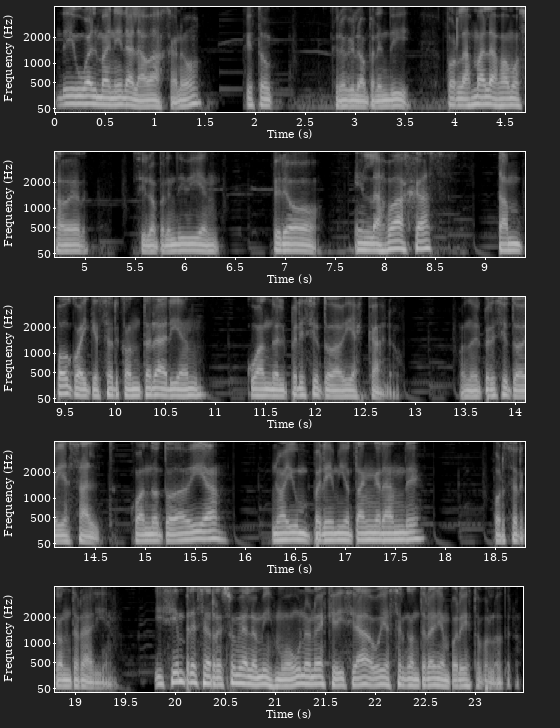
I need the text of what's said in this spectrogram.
De igual manera la baja, ¿no? Esto creo que lo aprendí. Por las malas vamos a ver si lo aprendí bien. Pero en las bajas tampoco hay que ser contrarian cuando el precio todavía es caro. Cuando el precio todavía es alto. Cuando todavía no hay un premio tan grande por ser contrarian. Y siempre se resume a lo mismo. Uno no es que dice, ah, voy a ser contrarian por esto, por lo otro.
